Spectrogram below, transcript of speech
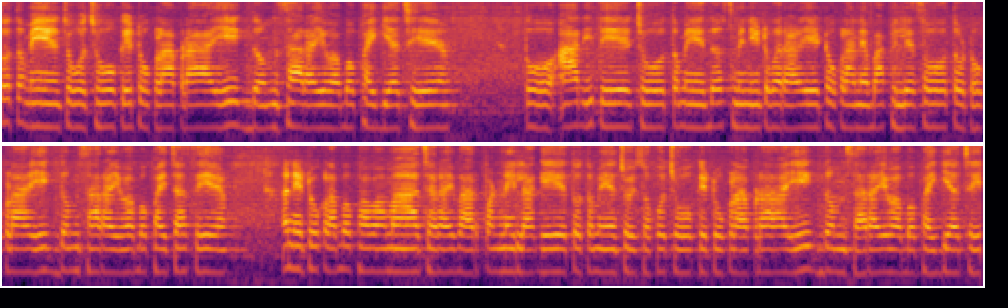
તો તમે જુઓ છો કે ઢોકળા આપણા એકદમ સારા એવા બફાઈ ગયા છે. તો આ રીતે જો તમે દસ મિનિટ વરાળે ઢોકળાને બાફી લેશો તો ઢોકળા એકદમ સારા એવા બફાઈ જશે. અને ઢોકળા બફાવામાં જરાય વાર પણ નહીં લાગે. તો તમે જોઈ શકો છો કે ઢોકળા આપણા એકદમ સારા એવા બફાઈ ગયા છે.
